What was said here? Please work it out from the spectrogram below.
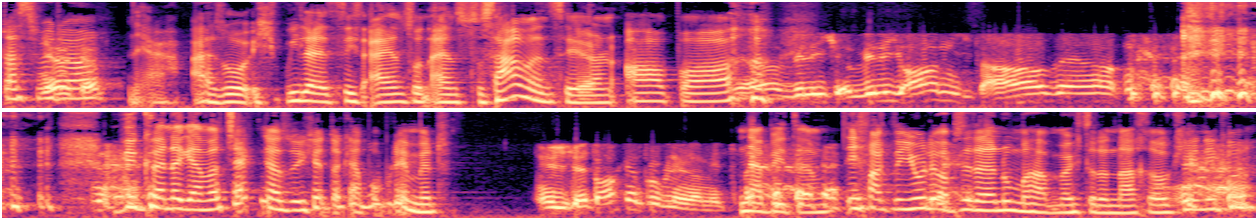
Dass wir Ja, da, okay. ja, also ich will ja jetzt nicht eins und eins zusammenzählen, aber Ja, will ich, will ich auch nicht, aber wir können ja gerne was checken, also ich hätte da kein Problem mit. ich hätte auch kein Problem damit. Na bitte. Ich fragte Julia, ob sie deine Nummer haben möchte dann nachher, okay, Nico?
